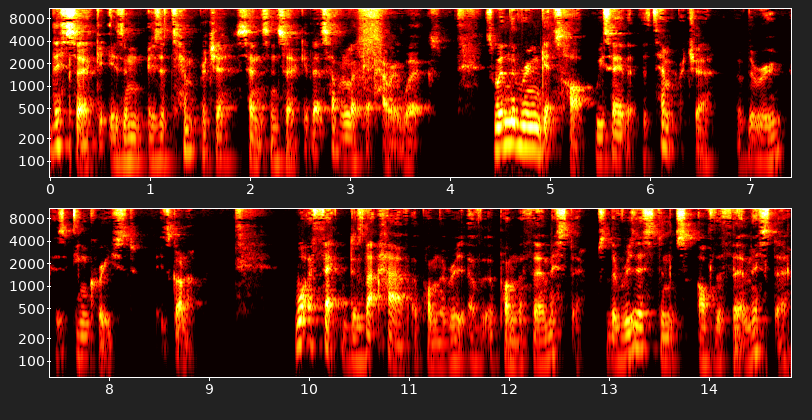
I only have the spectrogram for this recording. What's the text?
this circuit is, an, is a temperature sensing circuit. Let's have a look at how it works. So when the room gets hot, we say that the temperature of the room has increased. It's gone up. What effect does that have upon the, upon the thermistor? So the resistance of the thermistor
